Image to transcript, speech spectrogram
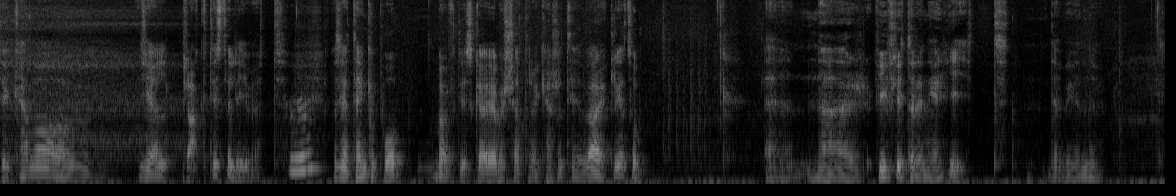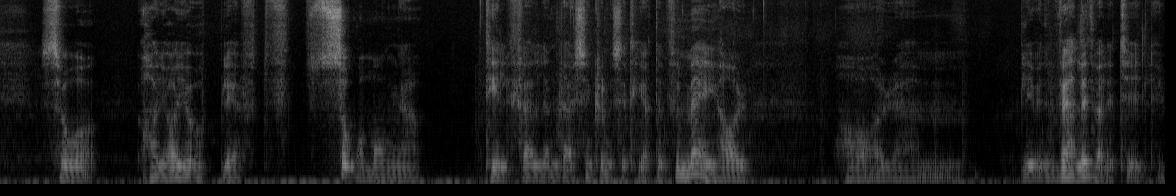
det kan vara hjälp praktiskt i livet. Mm. Alltså jag tänker på, bara för att vi ska översätta det kanske till en verklighet. Så, eh, när vi flyttade ner hit, där vi är nu, så har jag ju upplevt så många tillfällen där synkroniciteten för mig har, har ehm, blivit väldigt, väldigt tydlig.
